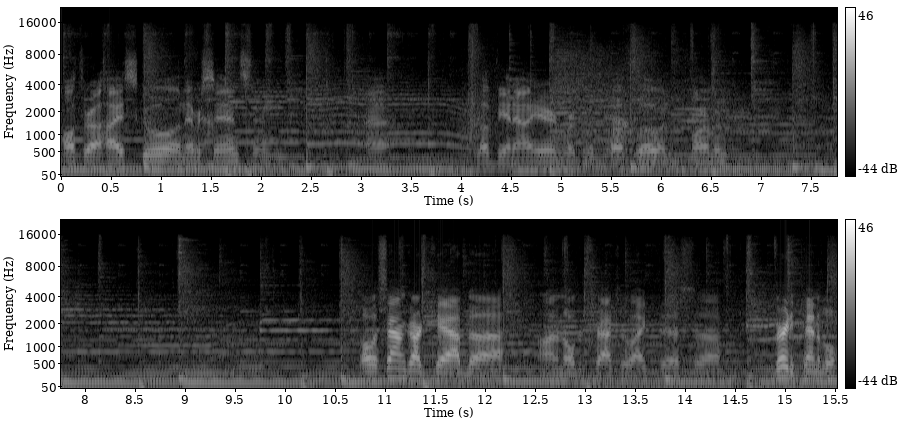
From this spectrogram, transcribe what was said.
all throughout high school and ever since. And uh, love being out here and working with the buffalo and farming. Well, the sound guard cab uh, on an older tractor like this, uh, very dependable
